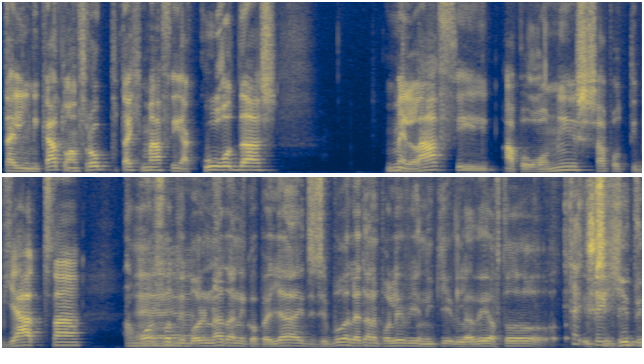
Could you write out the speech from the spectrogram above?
τα ελληνικά του ανθρώπου που τα έχει μάθει ακούγοντας με λάθη από γονείς, από την πιάτσα. Αμόρφωτη Ε, μπορεί να ήταν η κοπελιά, η Τζιτζιμπού, αλλά ήταν πολύ ευγενική. Δηλαδή αυτό. Εντάξει, η ψυχή τη.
